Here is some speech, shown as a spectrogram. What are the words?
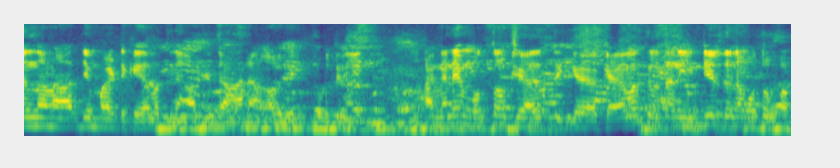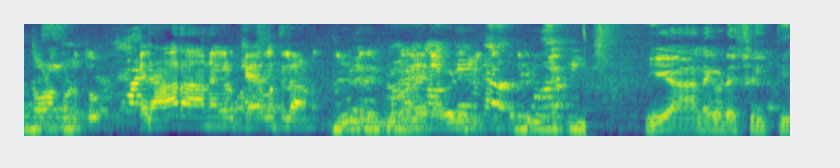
നിന്നാണ് ആദ്യമായിട്ട് കേരളത്തിന് ആദ്യത്തെ ആന അവർ കൊടുത്തിരിക്കുന്നത്. അങ്ങനെ മൊത്തം കേരളത്തിൽ തന്നെ തന്നെ ഇന്ത്യയിൽ തന്നെ മൊത്തം പത്തോളം കൊടുത്തു. അതിൽ ആറ് ആനകൾ കേരളത്തിലാണ് നമുക്ക് കൂടുതലായിട്ട് ഈ ആനയുടെ ശില്പി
